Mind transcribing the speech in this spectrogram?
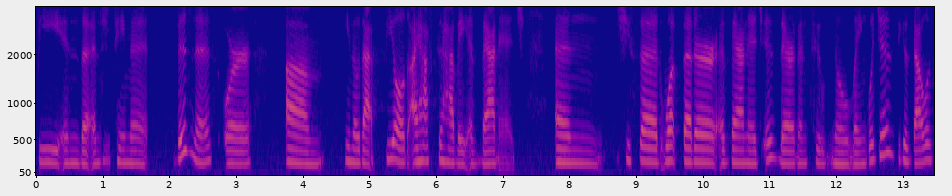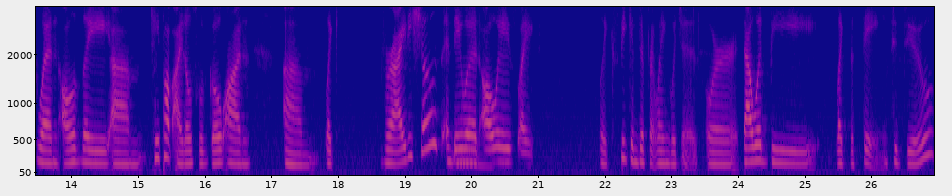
be in the entertainment business or um, you know, that field, I have to have a advantage. And she said, what better advantage is there than to know languages? Because that was when all of the um, K-pop idols would go on um, like variety shows and they would Mm. always like like speak in different languages or that would be like the thing to do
